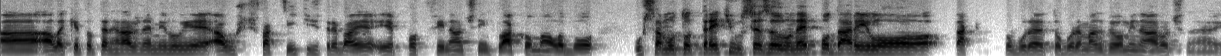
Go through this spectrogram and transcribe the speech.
a, ale keď to ten hráč nemiluje a už fakt cíti, že treba je, je pod finančným tlakom alebo už sa mu to tretiu sezónu nepodarilo, tak to bude, to bude mať veľmi náročné, hej,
